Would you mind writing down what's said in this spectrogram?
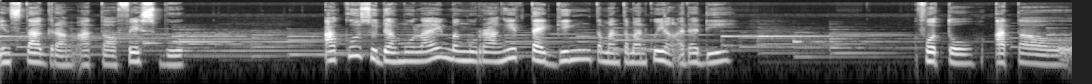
Instagram atau Facebook, aku sudah mulai mengurangi tagging teman-temanku yang ada di foto atau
